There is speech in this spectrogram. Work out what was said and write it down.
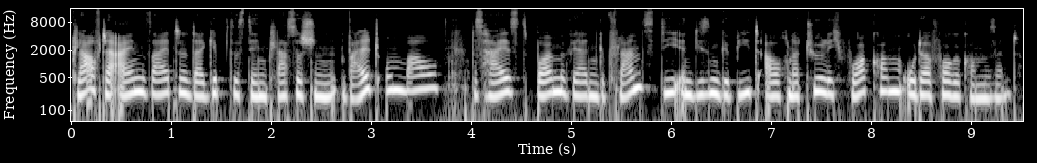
klar, auf der einen Seite, da gibt es den klassischen Waldumbau. Das heißt, Bäume werden gepflanzt, die in diesem Gebiet auch natürlich vorkommen oder vorgekommen sind.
